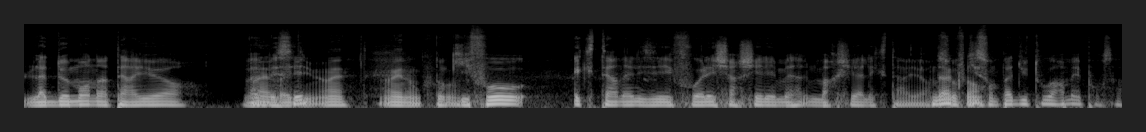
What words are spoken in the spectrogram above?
la demande intérieure va baisser. donc, il faut externaliser, il faut aller chercher les marchés à l'extérieur. Sauf qu'ils ne sont pas du tout armés pour ça.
